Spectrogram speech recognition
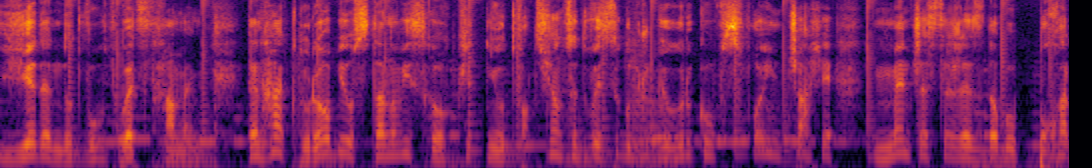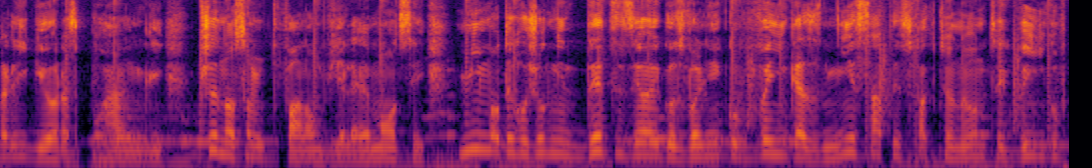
1 do 2 z West Hamem. Ten Hag, który objął stanowisko w kwietniu 2022 roku w swoim czasie w Manchesterze zdobył Puchar Ligi oraz Puchar Anglii, przynosząc fanom wiele emocji. Mimo tych osiągnięć decyzja o jego zwolnieniu wynika z niesatysfakcjonujących wyników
